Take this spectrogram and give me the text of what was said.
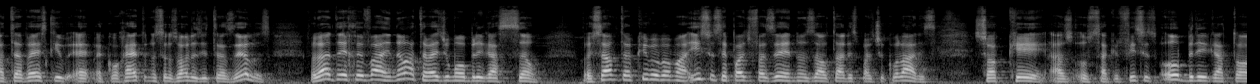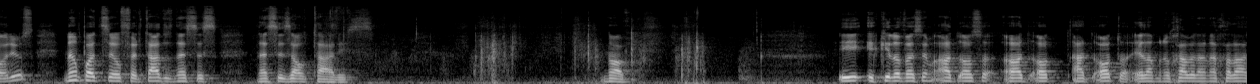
através que é, é correto nos seus olhos de trazê-los, e não através de uma obrigação. Isso você pode fazer nos altares particulares. Só que as, os sacrifícios obrigatórios não podem ser ofertados nesses nesses altares. 9. E aquilo vai ser ad oto, ela menuchava lá na chalá.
